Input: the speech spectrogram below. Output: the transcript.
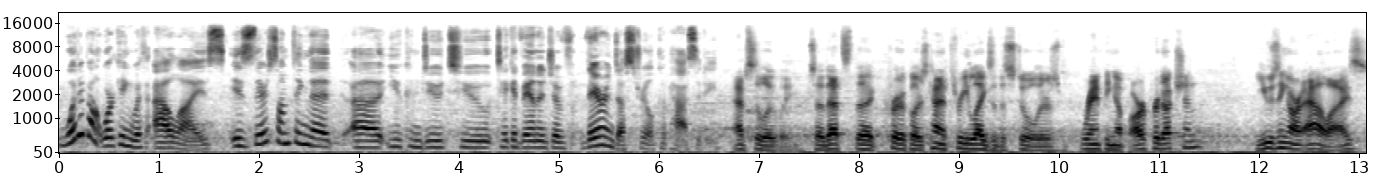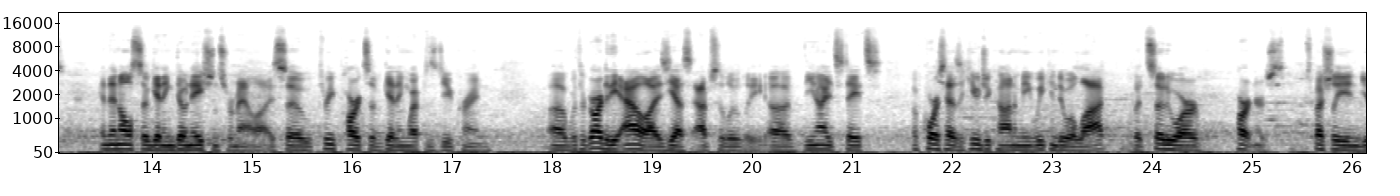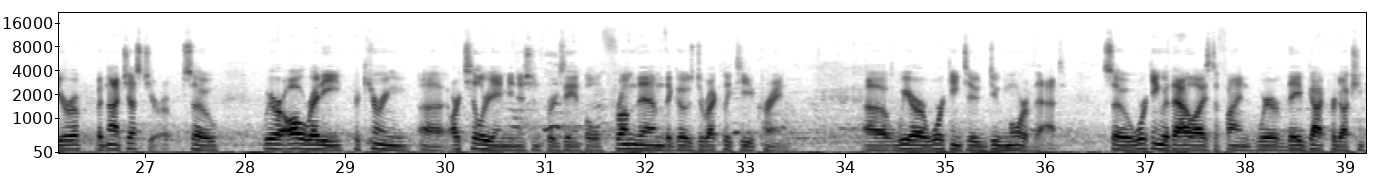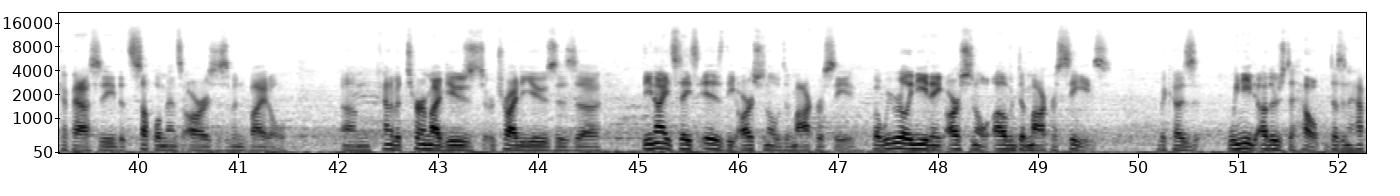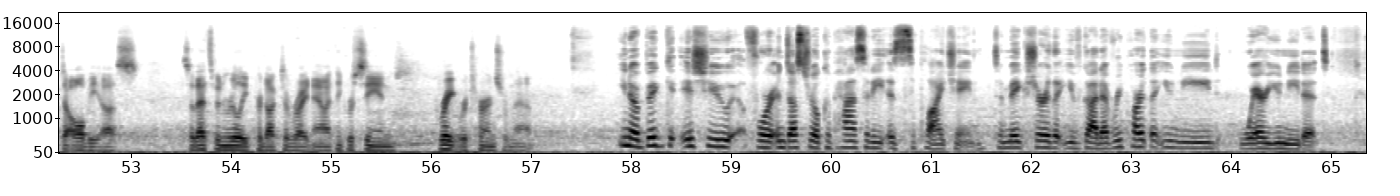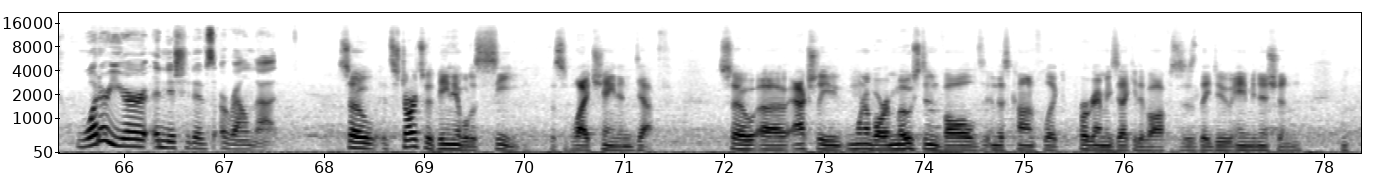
What about working with allies? Is there something that uh, you can do to take advantage of their industrial capacity? Absolutely. So that's the critical. There's kind of three legs of the stool. There's ramping up our production, using our allies, and then also getting donations from allies. So three parts of getting weapons to Ukraine. Uh, with regard to the allies, yes, absolutely. Uh, the United States, of course, has a huge economy. We can do a lot, but so do our partners, especially in Europe, but not just Europe. So we are already procuring uh, artillery ammunition, for example, from them that goes directly to Ukraine. Uh, we are working to do more of that. So working with allies to find where they've got production capacity that supplements ours has been vital. Um, kind of a term I've used or tried to use is uh, the United States is the arsenal of democracy, but we really need an arsenal of democracies because we need others to help. It doesn't have to all be us. So that's been really productive right now. I think we're seeing great returns from that. You know, a big issue for industrial capacity is supply chain to make sure that you've got every part that you need where you need it. What are your initiatives around that? So it starts with being able to see the supply chain in depth. So uh, actually, one of our most involved in this conflict program executive offices, they do ammunition,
